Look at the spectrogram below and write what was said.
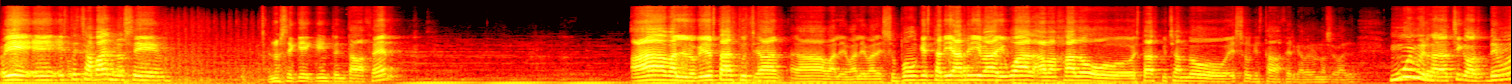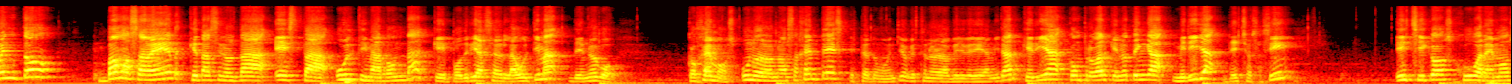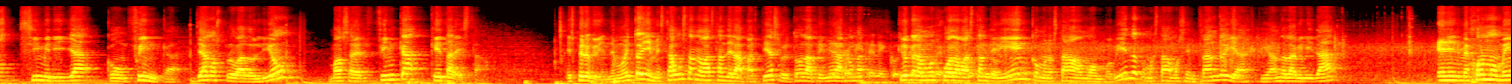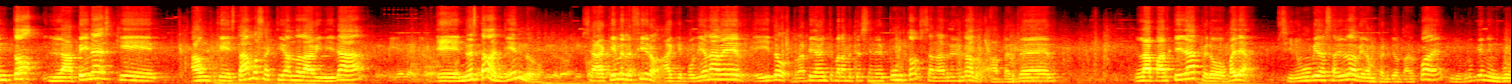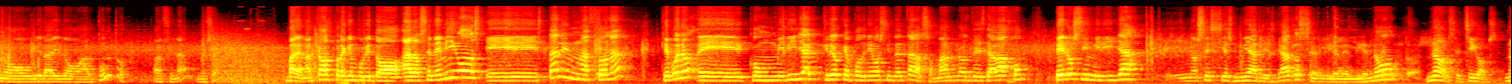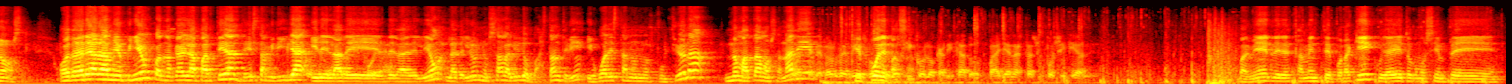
Oye, eh, este chaval no sé... No sé qué, intentaba hacer. Ah, vale, lo que yo estaba escuchando... Ah, vale, vale, vale. Supongo que estaría arriba, igual, ha bajado o estaba escuchando eso que estaba cerca, pero no se vaya. Muy, muy raro, chicos. De momento, vamos a ver qué tal se nos da esta última ronda, que podría ser la última. De nuevo, cogemos uno de los nuevos agentes. Espérate un momentito, que esto no era lo que yo mirar. Quería comprobar que no tenga mirilla. De hecho, es así. Y chicos, jugaremos sin mirilla con Finca. Ya hemos probado León Vamos a ver Finca, ¿qué tal está? Espero que bien, de momento, oye, me está gustando bastante la partida Sobre todo la primera ronda. Creo que la hemos jugado bastante bien Como nos estábamos moviendo, como estábamos entrando Y activando la habilidad En el mejor momento. La pena es que, aunque estábamos activando la habilidad eh, no estaban yendo. O sea, ¿a qué me refiero? A que podían haber ido rápidamente para meterse en el punto Se han arriesgado a perder la partida Pero vaya, si no me hubiera salido la hubieran perdido tal cual, ¿eh? Yo creo que ninguno hubiera ido al punto Al final, no sé Vale, marcamos por aquí un poquito a los enemigos eh, Están en una zona que bueno, eh, con mirilla creo que podríamos intentar asomarnos desde abajo Pero sin mirilla eh, no sé si es muy arriesgado Si no, 10 segundos. no lo sé chicos, no lo sé Os daré ahora mi opinión cuando acabe la partida de esta mirilla y de la de, de la de León La de León nos ha valido bastante bien Igual esta no nos funciona, no matamos a nadie Contenedor de ¿Qué riesgo puede pasar? localizado. Vayan hasta su posición. Vale, voy a ir directamente por aquí Cuidadito como siempre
